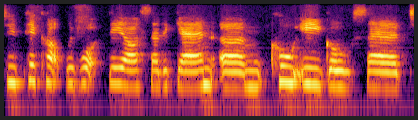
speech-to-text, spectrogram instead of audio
to pick up with what DR said again, um, Cool Eagle said,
